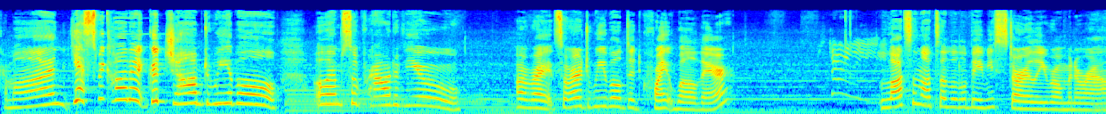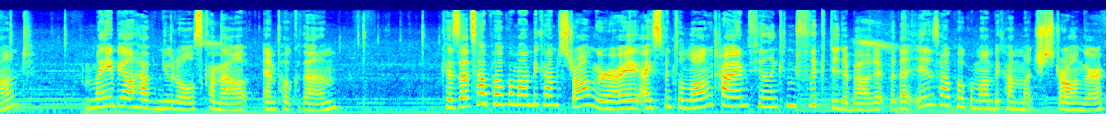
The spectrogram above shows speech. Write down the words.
Come on. Yes, we caught it. Good job, Dwebble. Oh, I'm so proud of you. Alright, so our Dwebble did quite well there. Lots and lots of little baby Starly roaming around. Maybe I'll have Noodles come out and poke them. Because that's how Pokemon become stronger. I, I spent a long time feeling conflicted about it, but that is how Pokemon become much stronger,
